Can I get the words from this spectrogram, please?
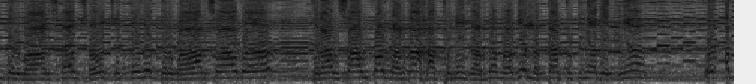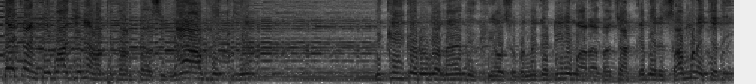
ਦਰਬਾਰ ਸਾਹਿਬ ਸੌ ਚੱਕੇ ਤੇ ਦਰਬਾਰ ਸਾਹਿਬ, ਗ੍ਰੰਥ ਸਾਹਿਬ ਕੋਲ ਡਰਦਾ, ਹੱਥ ਨਹੀਂ ਕਰਦਾ। ਮੈਂ ਉਹਦੀਆਂ ਲੱਤਾਂ ਟੁੱਟੀਆਂ ਦੇਖੀਆਂ। ਉਹ ਅੱਧੇ ਘੰਟੇ ਬਾਅਦ ਜਿਹਨੇ ਹੱਥ ਕਰਤਾ ਸੀ, ਮੈਂ ਆਪ ਦੇਖੀਆਂ। ਵੀ ਕੀ ਕਰੂਗਾ, ਮੈਂ ਦੇਖੀਆਂ ਉਸ ਬੰਨੇ। ਗੱਡੀ ਨੇ ਮਾਰਿਆ ਤਾਂ ਚੱਕ ਕੇ ਮੇਰੇ ਸਾਹਮਣੇ ਚ ਦੇ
